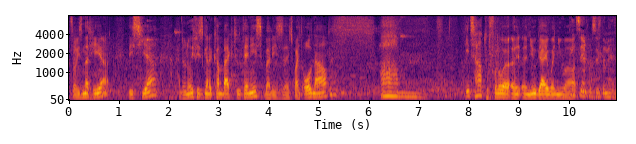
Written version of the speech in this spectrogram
So he's not here this year. I don't know if he's going to come back to tennis, but he's, uh, he's quite old now. Um, it's hard to follow a, a new guy when you are. Pete Sampras is the man.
